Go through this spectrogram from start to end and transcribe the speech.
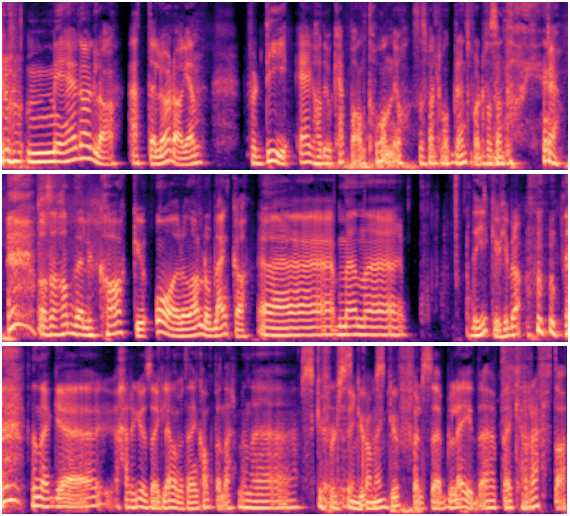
megaglad etter lørdagen. Fordi jeg hadde jo cappa Antonio, som spilte mot Brentford på søndag. og så hadde Lukaku og Ronaldo blenka. Men det gikk jo ikke bra. Jeg, herregud, så jeg gleda meg til den kampen der. Men eh, Skuffelse sku- incoming. Skuffelse ble det bekrefta.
